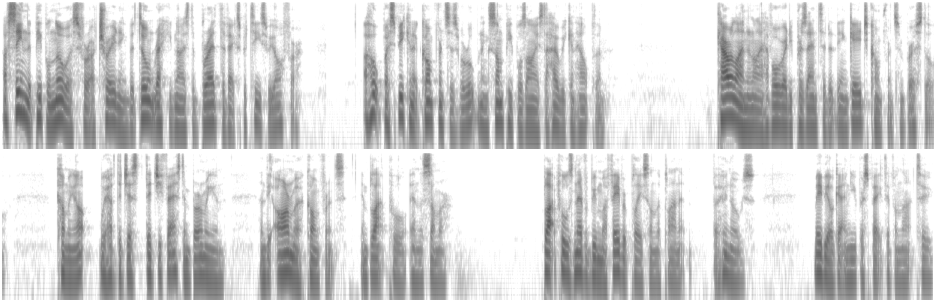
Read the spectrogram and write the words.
I've seen that people know us for our training but don't recognise the breadth of expertise we offer. I hope by speaking at conferences we're opening some people's eyes to how we can help them. Caroline and I have already presented at the Engage conference in Bristol, Coming up, we have the Jisc DigiFest in Birmingham and the ARMA conference in Blackpool in the summer. Blackpool's never been my favourite place on the planet, but who knows? Maybe I'll get a new perspective on that too.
